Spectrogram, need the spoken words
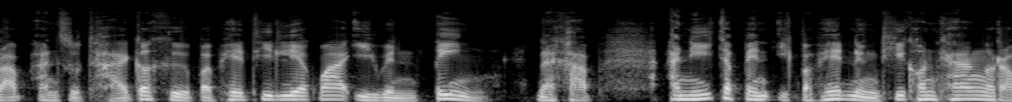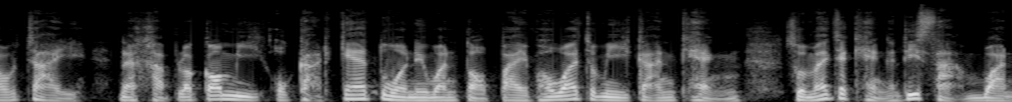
รับอันสุดท้ายก็คือประเภทที่เรียกว่าอีเว นะครับอันนี้จะเป็นอีกประเภทหนึ่งที่ค่อนข้างเร้าใจนะครับแล้วก็มีโอกาสแก้ตัวในวันต่อไป เพราะว่าจะมีการแข่งส่วนมากจะแข่งกันที่ 3 วัน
